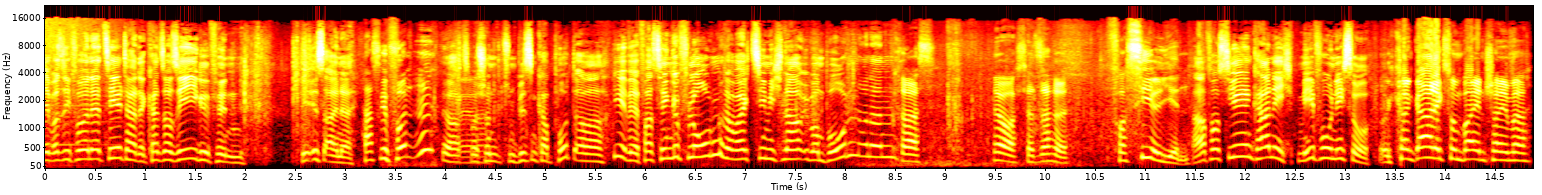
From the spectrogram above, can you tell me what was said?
Nee, was ich vorhin erzählt hatte, kannst auch Seeigel finden. Hier ist einer. Hast du gefunden? Ja, zwar schon ein bisschen kaputt, aber hier wäre fast hingeflogen. Da war ich ziemlich nah über dem Boden und dann. Krass. Ja, Tatsache. Fossilien. Ah, Fossilien kann ich, Mefo nicht so. Ich kann gar nichts von beiden scheinbar.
